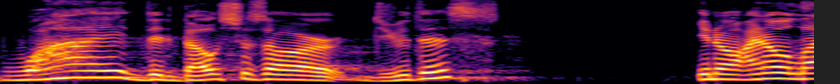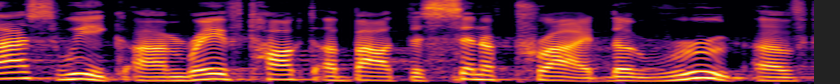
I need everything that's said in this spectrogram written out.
why did Belshazzar do this? You know, I know last week um, Rafe talked about the sin of pride, the root of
